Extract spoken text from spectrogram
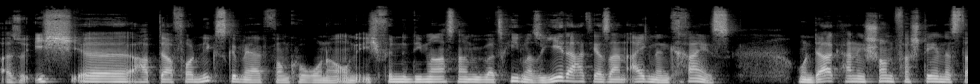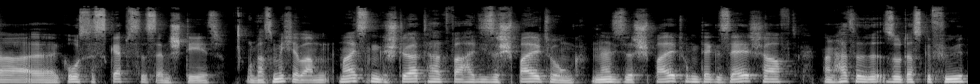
also ich äh, habe davon nichts gemerkt von Corona und ich finde die Maßnahmen übertrieben. Also jeder hat ja seinen eigenen Kreis. Und da kann ich schon verstehen, dass da äh, große Skepsis entsteht. Und was mich aber am meisten gestört hat, war halt diese Spaltung, ne, diese Spaltung der Gesellschaft man hatte so das Gefühl,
